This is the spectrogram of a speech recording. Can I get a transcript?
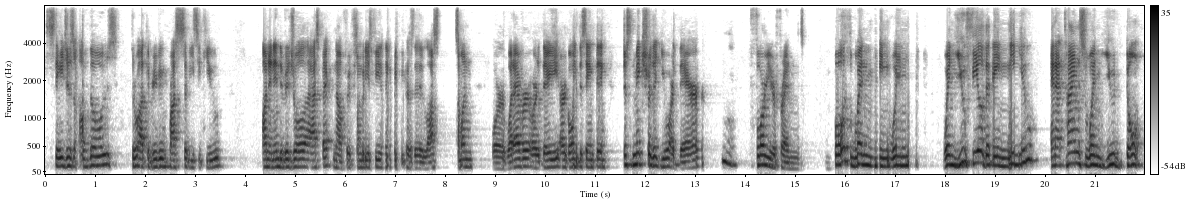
stages of those throughout the grieving process of ECQ on an individual aspect. Now, if somebody is feeling because they lost someone or whatever, or they are going through the same thing, just make sure that you are there mm-hmm. for your friends, both when when when you feel that they need you and at times when you don't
